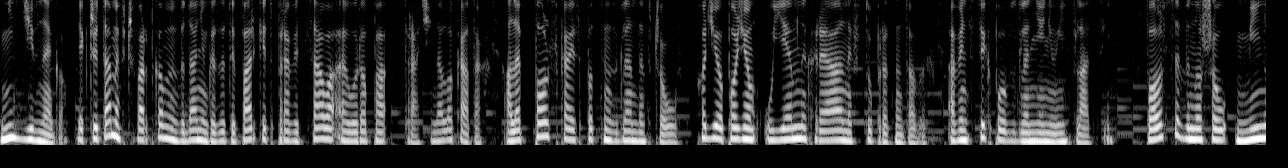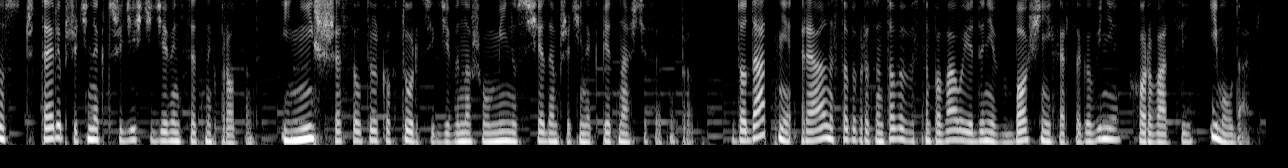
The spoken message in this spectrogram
Nic dziwnego. Jak czytamy w czwartkowym wydaniu gazety Parkiet, prawie cała Europa traci na lokatach, ale Polska jest pod tym względem w czołówce. Chodzi o poziom ujemnych realnych stóp procentowych, a więc tych po uwzględnieniu inflacji w Polsce wynoszą minus 4,39% i niższe są tylko w Turcji, gdzie wynoszą minus 7,15%. Dodatnie realne stopy procentowe występowały jedynie w Bośni i Hercegowinie, Chorwacji i Mołdawii.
